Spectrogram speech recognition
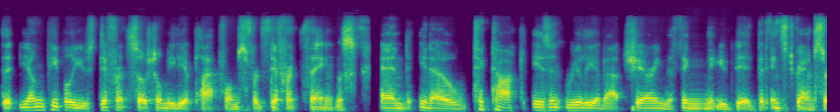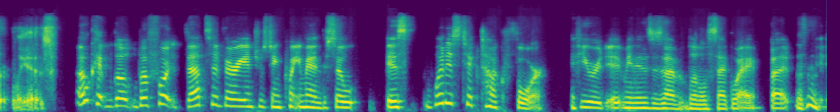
that young people use different social media platforms for different things. And you know, TikTok isn't really about sharing the thing that you did, but Instagram certainly is. Okay, well, before that's a very interesting point you made. So, is what is TikTok for? If you were, I mean, this is a little segue, but mm-hmm.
